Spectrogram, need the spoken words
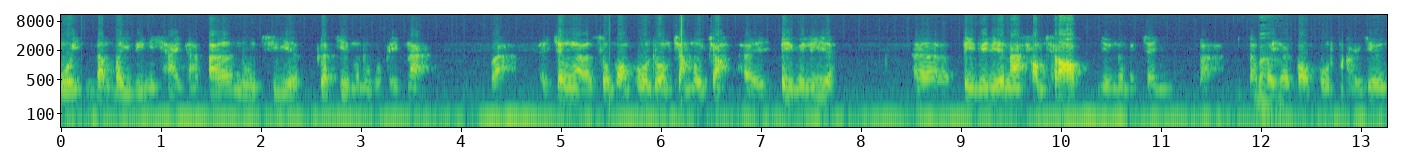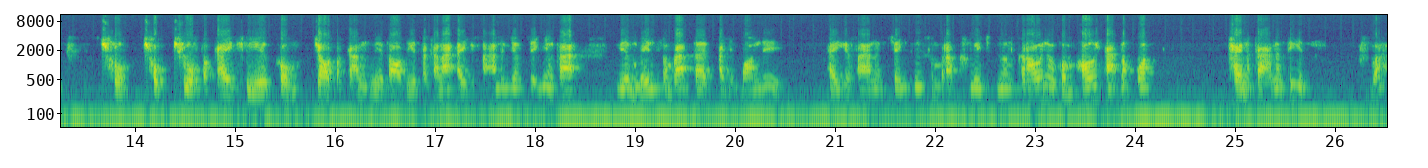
មួយដើម្បីវិនិច្ឆ័យថាតើនួនជាគាត់ជាមនុស្សប្រភេទណាបាទហើយអញ្ចឹងសូមបងប្អូនរួមចាំមើលចោះហើយពេលវេលាអឺពេលវេលាណាសមស្របយើងនឹងបញ្ចេញបាទដើម្បីឲ្យបងប្អូនខ្មែរយើង ឈប់ឈប់ឆ្លោះប្រកែកគ្នាកុំចោតប្រកាន់គ្នាតទៀតតែកាលណាឯកសារនឹងយើងចេញហ្នឹងថាវាមិនមែនសម្រាប់តែបច្ចុប្បន្នទេឯកសារនឹងចេញគឺសម្រាប់ក្មេងចំនួនក្រោយនោះកុំអោយអនុវត្តផែនការនឹងទៀតបាទ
